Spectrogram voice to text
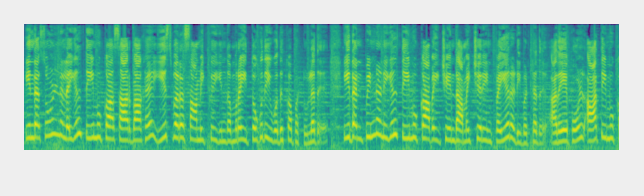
இந்த சூழ்நிலையில் திமுக சார்பாக ஈஸ்வரசாமிக்கு இந்த முறை தொகுதி ஒதுக்கப்பட்டுள்ளது. இதன் பின்னணியில் திமுகவை சேர்ந்த அமைச்சரின் பெயர் அடிபட்டது அதே அதேபோல் அதிமுக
